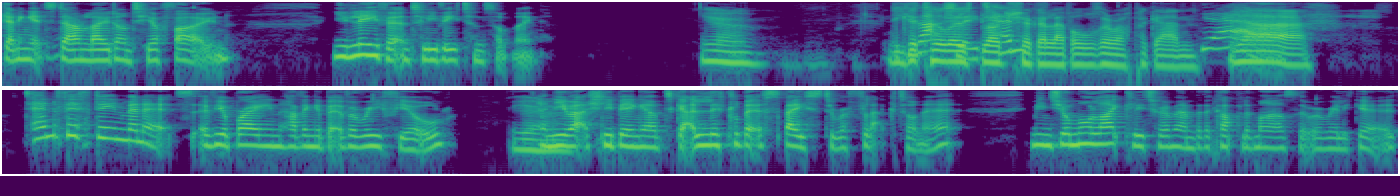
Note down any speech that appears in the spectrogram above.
getting it to download onto your phone, you leave it until you've eaten something. Yeah. Leave Because it till those blood 10 sugar levels are up again. Yeah. Yeah. 10, 15 minutes of your brain having a bit of a refuel Yeah. and you actually being able to get a little bit of space to reflect on it means you're more likely to remember the couple of miles that were really good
